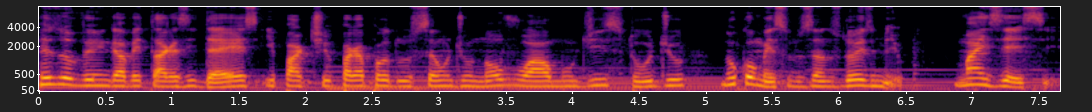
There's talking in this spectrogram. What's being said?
resolveu engavetar as ideias e partiu para a produção de um novo álbum de estúdio no começo dos anos 2000. Mas esse,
